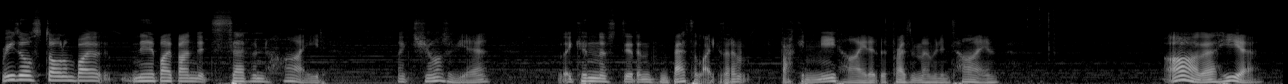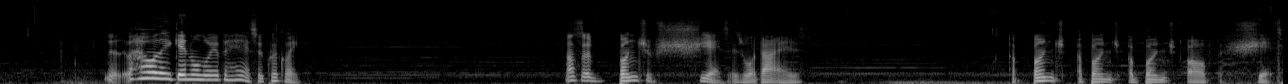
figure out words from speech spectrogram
Resource stolen by nearby bandits seven hide. Like, to be honest with you, they couldn't have did anything better, like, because I don't fucking need hide at the present moment in time. Ah, oh, they're here. How are they getting all the way over here so quickly? That's a bunch of shit is what that is. A bunch, a bunch, a bunch of shit.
